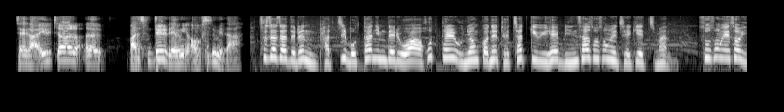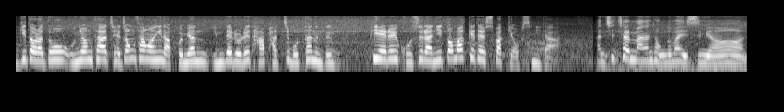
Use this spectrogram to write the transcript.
제가 일절 어, 말씀드릴 내용이 없습니다. 투자자들은 받지 못한 임대료와 호텔 운영권을 되찾기 위해 민사소송을 제기했지만 소송에서 이기더라도 운영사 재정 상황이 나쁘면 임대료를 다 받지 못하는 등 피해를 고스란히 떠맡게 될 수밖에 없습니다. 한 7천만 원 정도만 있으면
